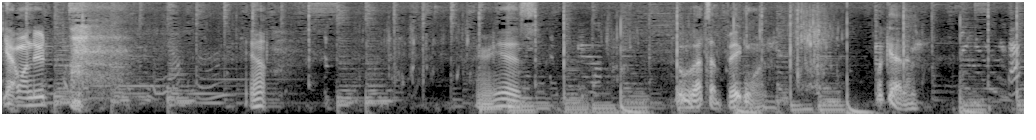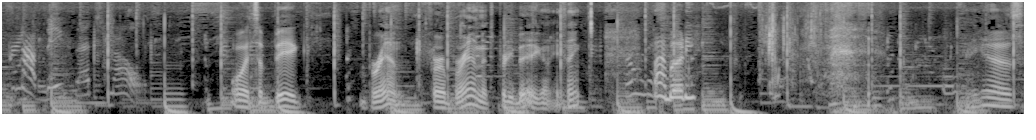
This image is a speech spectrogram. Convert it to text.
Got one, dude. Yep. There he is. Ooh, that's a big one. Look at him. That's not big. That's small. Well, it's a big brim. For a brim, it's pretty big, don't you think? Bye, buddy. there he goes.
